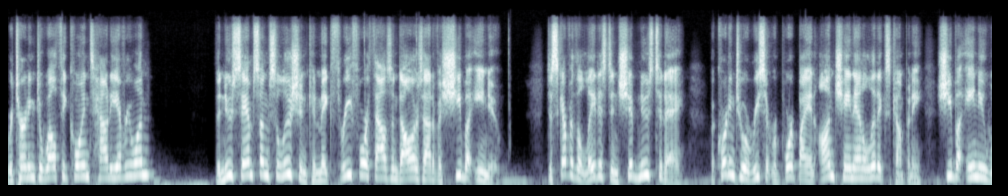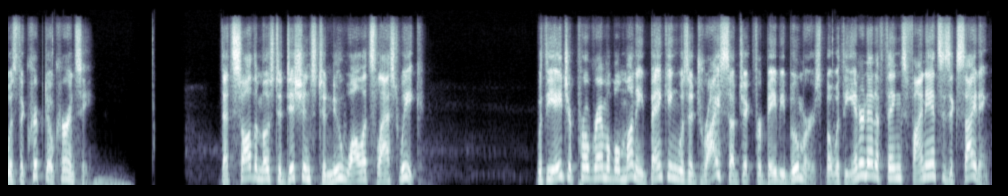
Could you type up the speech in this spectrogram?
Returning to Wealthy Coins, howdy everyone. The new Samsung solution can make 3 $4,000 out of a Shiba Inu. Discover the latest in SHIB news today. According to a recent report by an on-chain analytics company, Shiba Inu was the cryptocurrency that saw the most additions to new wallets last week. With the age of programmable money, banking was a dry subject for baby boomers, but with the Internet of Things, finance is exciting.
